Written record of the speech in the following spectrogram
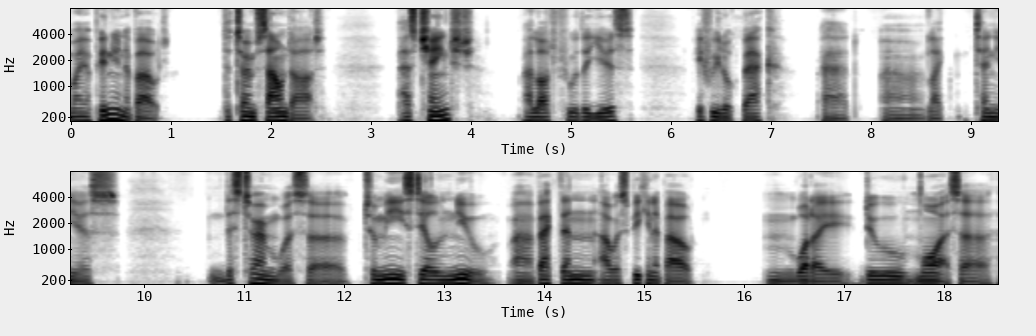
my opinion about the term sound art has changed a lot through the years. If we look back at uh, like 10 years, this term was uh, to me still new. Uh, back then, I was speaking about um, what I do more as a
